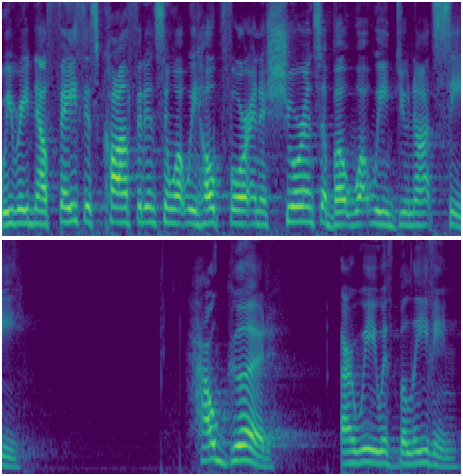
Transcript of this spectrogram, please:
We read, Now faith is confidence in what we hope for and assurance about what we do not see. How good are we with believing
